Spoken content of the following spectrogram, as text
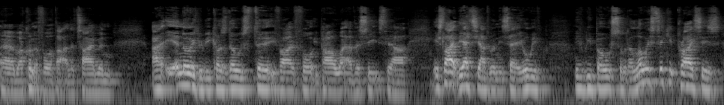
um, I couldn't afford that at the time, and it annoys me because those 35 40 pound whatever seats they are. It's like the Etihad when they say, oh we've. We we boast some of the lowest ticket prices,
